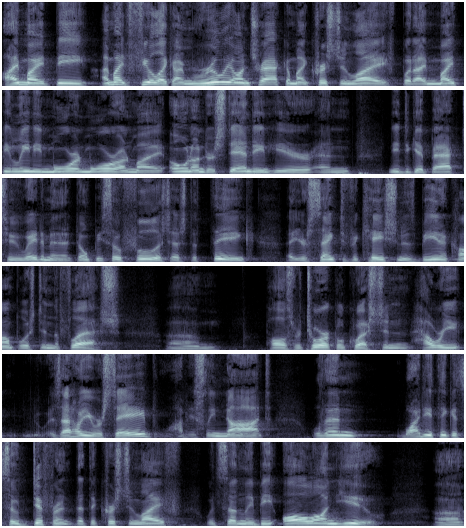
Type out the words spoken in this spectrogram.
I might be, I might feel like I'm really on track in my Christian life, but I might be leaning more and more on my own understanding here and need to get back to wait a minute, don't be so foolish as to think that your sanctification is being accomplished in the flesh. Um, Paul's rhetorical question, how were you, is that how you were saved? Obviously not. Well, then, why do you think it's so different that the Christian life would suddenly be all on you? Uh,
